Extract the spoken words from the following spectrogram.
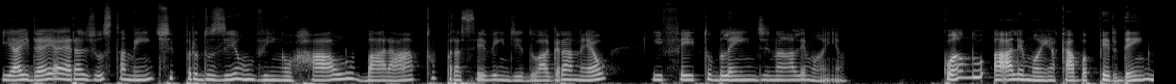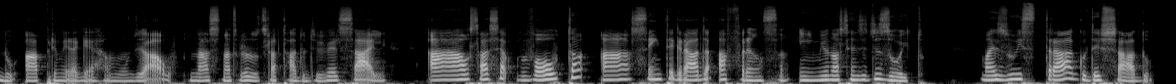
e a ideia era justamente produzir um vinho ralo, barato, para ser vendido a granel e feito blend na Alemanha. Quando a Alemanha acaba perdendo a Primeira Guerra Mundial na assinatura do Tratado de Versalhes, a Alsácia volta a ser integrada à França em 1918. Mas o estrago deixado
